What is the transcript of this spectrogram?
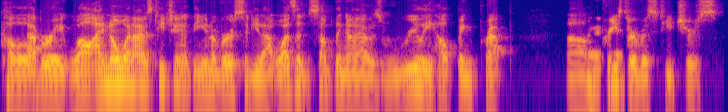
collaborate well. I know when I was teaching at the university, that wasn't something I was really helping prep um, right, pre-service teachers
